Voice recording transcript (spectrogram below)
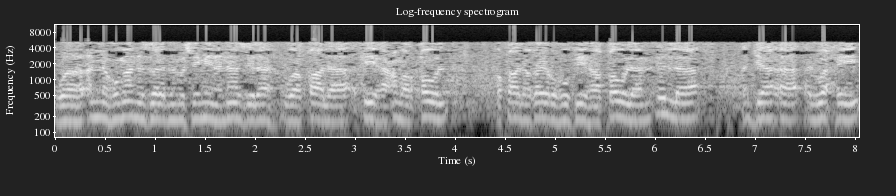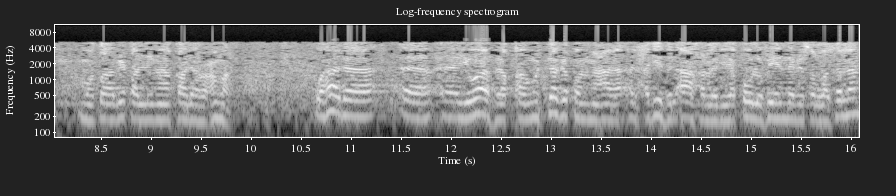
وأنه ما نزل بالمسلمين نازلة وقال فيها عمر قول وقال غيره فيها قولا إلا جاء الوحي مطابقا لما قاله عمر. وهذا آه، يوافق أو متفق مع الحديث الآخر الذي يقول فيه النبي صلى الله عليه وسلم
